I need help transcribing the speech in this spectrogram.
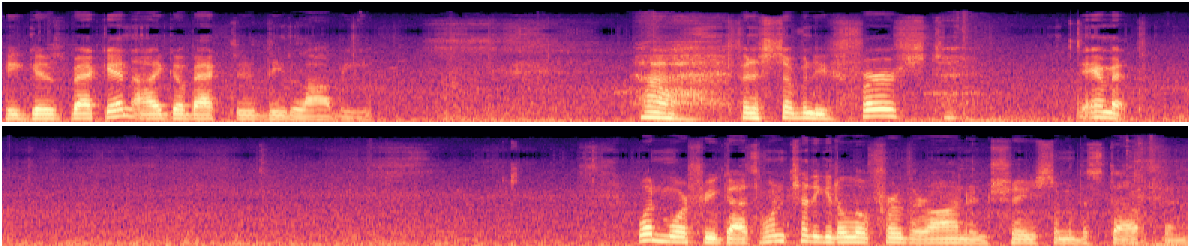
He goes back in, I go back to the lobby. Finished 71st. Damn it. One more for you guys. I want to try to get a little further on and show you some of the stuff and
